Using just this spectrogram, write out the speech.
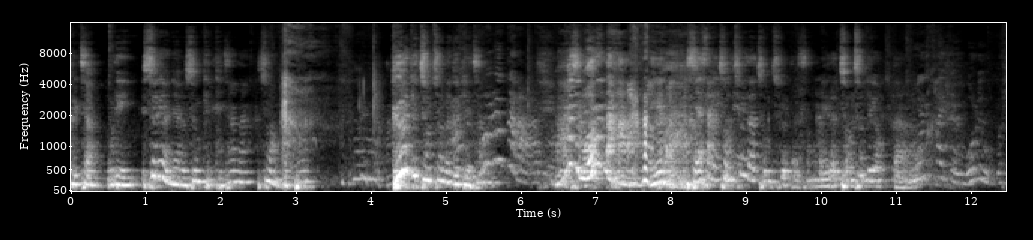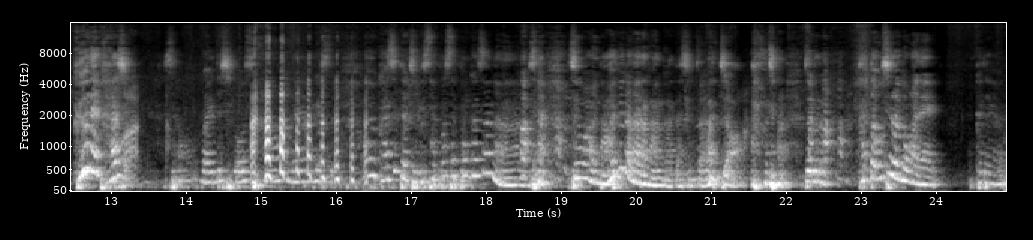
그렇죠. 우리 수리 언니는 숨 괜찮아? 숨안 가파? 그렇게 춤추는데 괜찮아? 아직 모른다. 세상에 춤추다 춤추다 정말 이런 춤추들이 없다. 그래 가시. 많이 드시고. 네 알겠어요. 아유 갔을 때 저기 사뿐사뿐 가잖아. 자, 정말 나비가 날아간 것 같다 진짜 맞죠? 자, 저 그럼 갔다 오시는 동안에 그래요.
